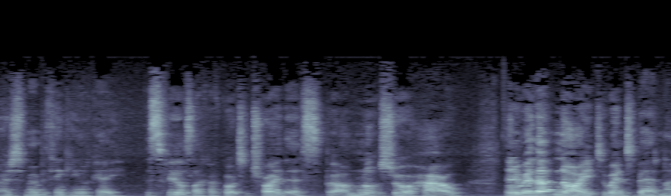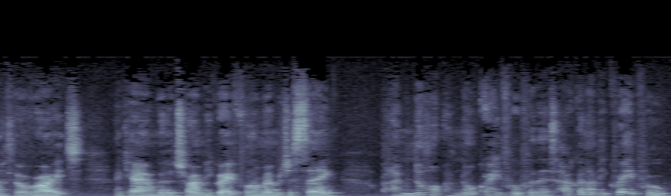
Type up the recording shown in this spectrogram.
I just remember thinking, okay, this feels like I've got to try this, but I'm not sure how. Anyway, that night I went to bed and I thought, right, okay, I'm going to try and be grateful. I remember just saying, but I'm not, I'm not grateful for this. How can I be grateful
